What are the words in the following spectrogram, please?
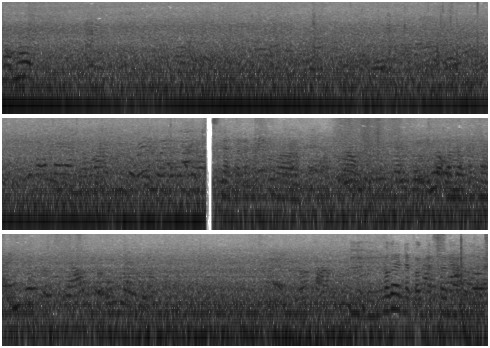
Sunod. Maganda pag nasunod.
